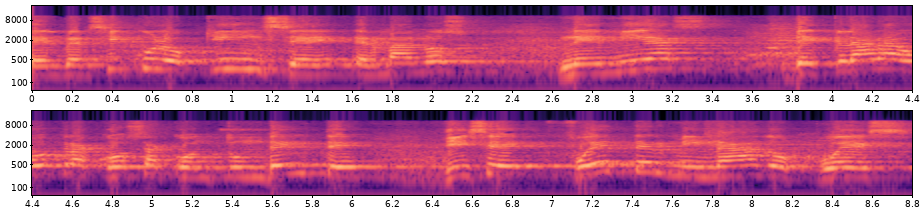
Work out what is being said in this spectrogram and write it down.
El versículo 15, hermanos, Nehemías declara otra cosa contundente. Dice, fue terminado pues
